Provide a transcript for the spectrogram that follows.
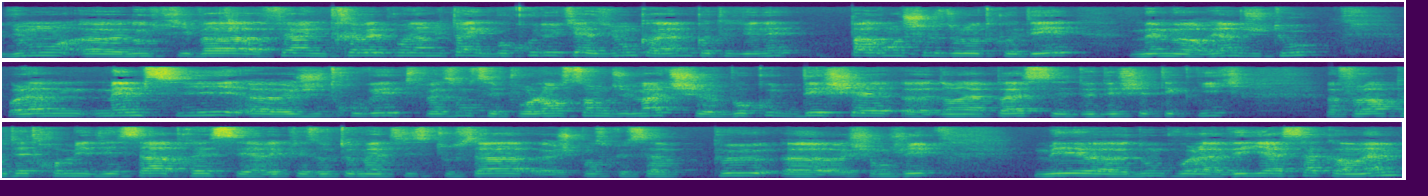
Lyon euh, donc qui va faire une très belle première mi-temps avec beaucoup d'occasions quand même côté lyonnais, pas grand chose de l'autre côté, même euh, rien du tout. Voilà, même si euh, j'ai trouvé, de toute façon c'est pour l'ensemble du match, euh, beaucoup de déchets euh, dans la passe et de déchets techniques. Va falloir peut-être remédier ça, après c'est avec les automatismes, tout ça, euh, je pense que ça peut euh, changer. Mais euh, donc voilà, veillez à ça quand même.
